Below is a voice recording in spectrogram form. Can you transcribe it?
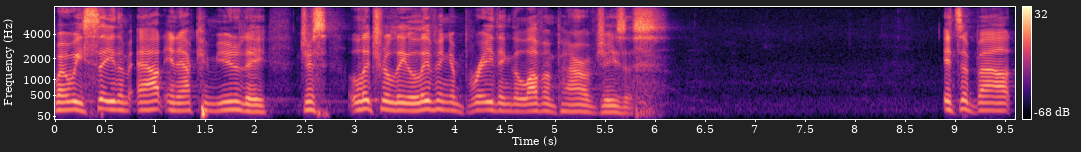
where we see them out in our community just literally living and breathing the love and power of Jesus. It's about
